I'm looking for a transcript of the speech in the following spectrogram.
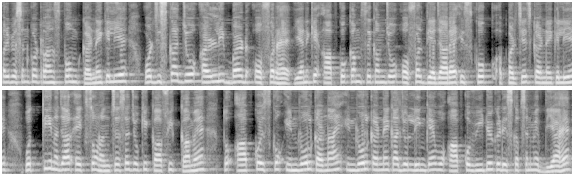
प्रिपरेशन को ट्रांसफॉर्म करने के लिए और जिसका जो अर्ली बर्ड ऑफ़र है, यानी कि आपको कम से कम जो ऑफ़र दिया जा रहा है, इसको परचेज करने के लिए वो तीन हज़ार एक सौ उनचास है, जो कि काफ़ी कम है। तो आपको इसको इनरोल करना है। इनरोल करने का जो लिंक है, वो आपको वीडियो के डिस्क्रिप्शन में दिया है।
